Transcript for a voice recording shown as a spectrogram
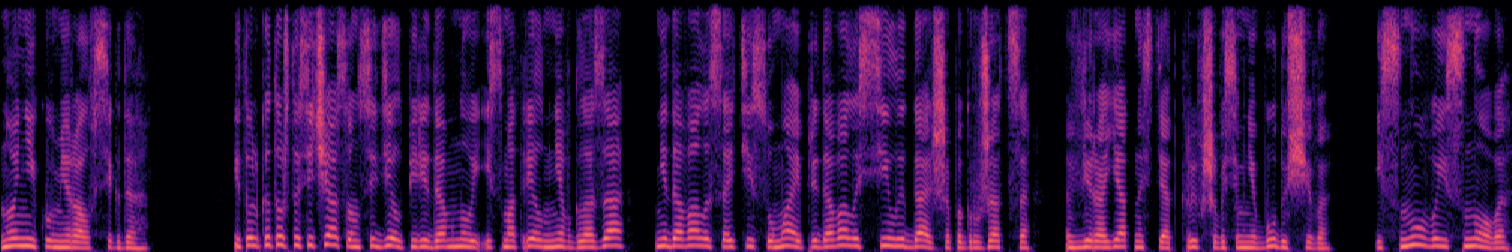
но Ник умирал всегда. И только то, что сейчас он сидел передо мной и смотрел мне в глаза, не давало сойти с ума и придавало силы дальше погружаться в вероятности открывшегося мне будущего и снова и снова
